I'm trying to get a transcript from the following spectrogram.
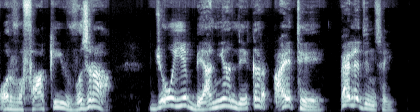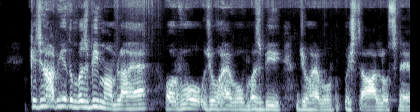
और वफाकी वज़रा, जो ये बयानियाँ लेकर आए थे पहले दिन से ही कि जनाब, ये तो मजहबी मामला है और वो जो है, वो मजहबी जो है, वो इश्ताल उसने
